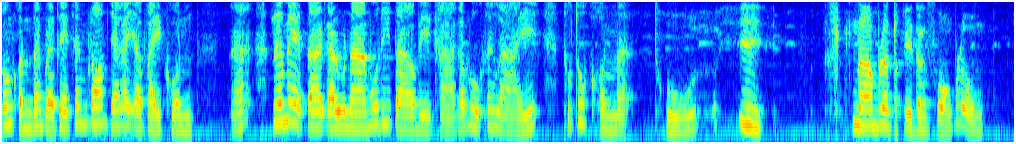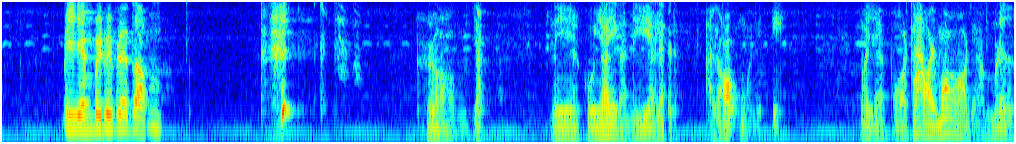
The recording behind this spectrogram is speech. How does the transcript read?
ของคนทั้งประเทศ ฉันพร้อมจะให้อภัยคนนะเรื่องเมตตาการุณามุทิตาเบขากับลูกทั้งหลาย ทุกๆคนน่ะถูน้ำพระทัยทั้งสองพระองค์ เปี่ยมไปด้วยประทับรองยักนี่กูใหญ่กันดีอะไรร้องเหมือนนี้ไม่ใช่พอท่าไอ้หม้อเดี๋ยวเบลอ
